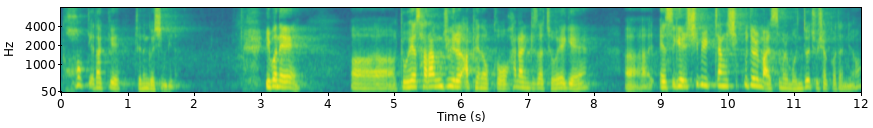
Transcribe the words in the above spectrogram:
더 깨닫게 되는 것입니다. 이번에 어, 교회 사랑주의를 앞에 놓고 하나님께서 저에게 어, 에스겔 11장 19절 말씀을 먼저 주셨거든요.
